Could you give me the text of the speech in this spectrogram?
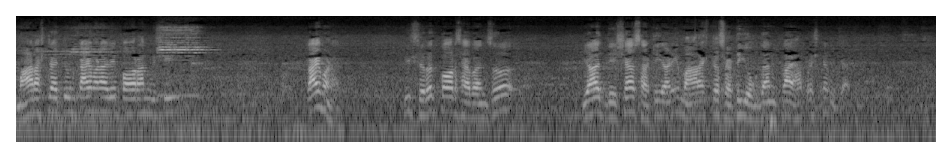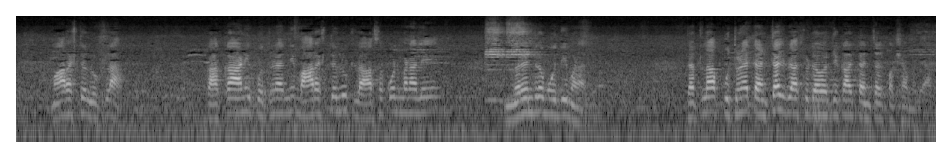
महाराष्ट्रातून काय म्हणाले पवारांविषयी? काय म्हणाले? की शरद पवार साहेबांचं या देशासाठी आणि महाराष्ट्रासाठी योगदान काय हा प्रश्न विचार. महाराष्ट्र लुटला. काका आणि पुतण्यांनी महाराष्ट्र लुटला असं कोण म्हणाले? नरेंद्र मोदी म्हणाले. त्यातला पुतण्या त्यांच्याच व्यासपीठावरती काल त्यांच्याच पक्षामध्ये आहे?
